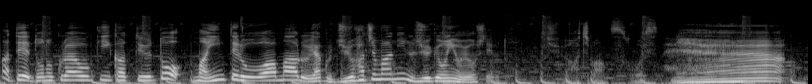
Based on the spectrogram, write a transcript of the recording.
まあ、で、どのくらい大きいかっていうと、まあ、インテルを上回る約18万人の従業員を要していると。18万、すごいですね。ねえ。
